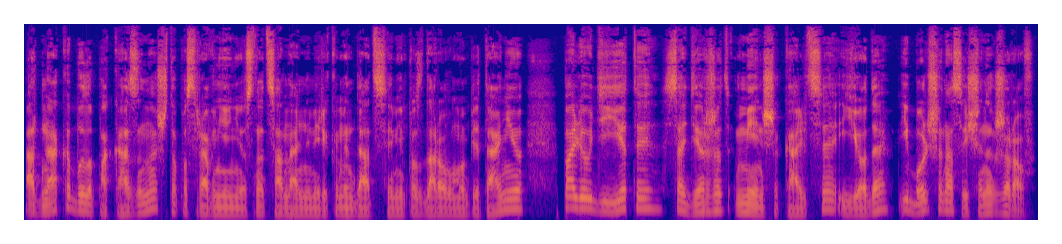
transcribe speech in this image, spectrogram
Однако было показано, что по сравнению с национальными рекомендациями по здоровому питанию, палеодиеты содержат меньше кальция, йода и больше насыщенных жиров.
